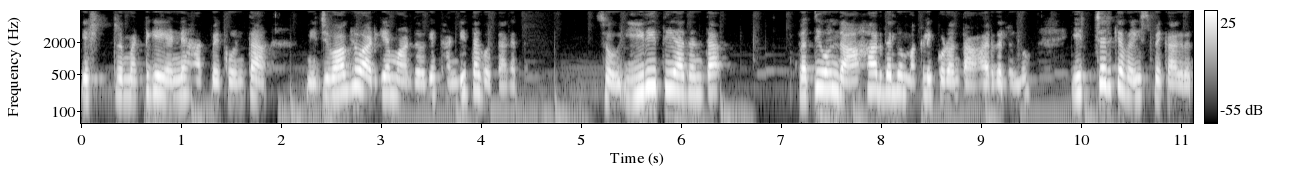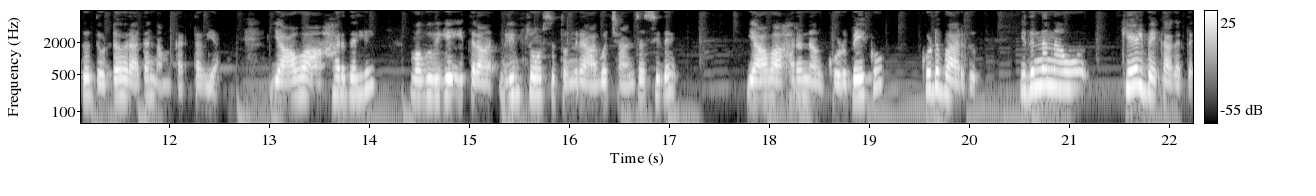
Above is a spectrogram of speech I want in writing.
ಎಷ್ಟ್ರ ಮಟ್ಟಿಗೆ ಎಣ್ಣೆ ಹಾಕ್ಬೇಕು ಅಂತ ನಿಜವಾಗ್ಲೂ ಅಡ್ಗೆ ಮಾಡಿದವ್ರಿಗೆ ಖಂಡಿತ ಗೊತ್ತಾಗತ್ತೆ. ಸೊ ಈ ರೀತಿಯಾದಂತ ಪ್ರತಿಯೊಂದು ಆಹಾರದಲ್ಲೂ ಮಕ್ಕಳಿಗೆ ಕೊಡುವಂತ ಆಹಾರದಲ್ಲೂ ಎಚ್ಚರಿಕೆ ವಹಿಸ್ಬೇಕಾಗಿರೋದು ದೊಡ್ಡವರಾದ ನಮ್ಮ ಕರ್ತವ್ಯ. ಯಾವ ಆಹಾರದಲ್ಲಿ ಮಗುವಿಗೆ ಈ ತರ ಲಿಂಫ್ ನೋಟ್ಸ್ ತೊಂದರೆ ಆಗೋ ಚಾನ್ಸಸ್ ಇದೆ? ಯಾವ ಆಹಾರ ನಾವು ಕೊಡಬೇಕು? ಕೊಡಬಾರ್ದು. ಇದನ್ನ ನಾವು ಕೇಳ್ಬೇಕಾಗತ್ತೆ.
